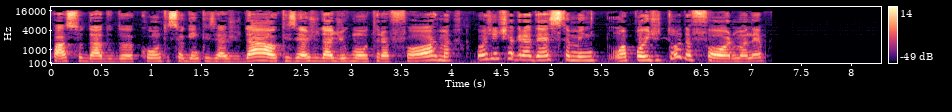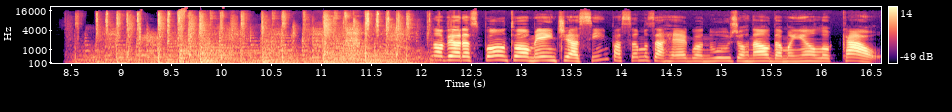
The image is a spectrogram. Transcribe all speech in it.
Passo o dado da conta se alguém quiser ajudar ou quiser ajudar de alguma outra forma. Então a gente agradece também o apoio de toda forma, né? 9 horas pontualmente, assim passamos a régua no Jornal da Manhã Local.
